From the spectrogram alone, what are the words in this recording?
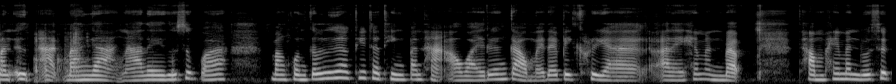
มันอึดอัดบางอย่างนะ เลยรู้สึกว่าบางคนก็เลือกที่จะทิ้งปัญหาเอาไว้เรื่องเก่าไม่ได้ไปเคลียร์อะไรให้มันแบบทำให้มันรู้สึก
